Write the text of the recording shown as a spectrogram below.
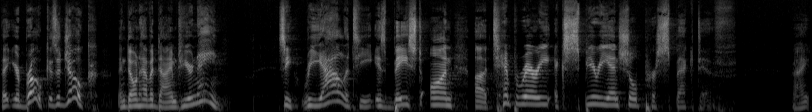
that you're broke as a joke and don't have a dime to your name. See, reality is based on a temporary experiential perspective, right?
